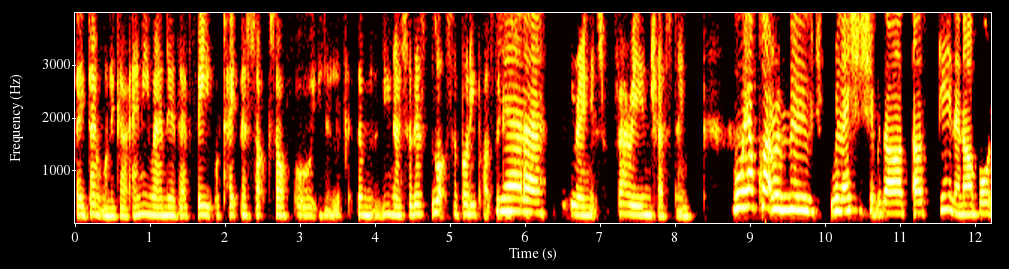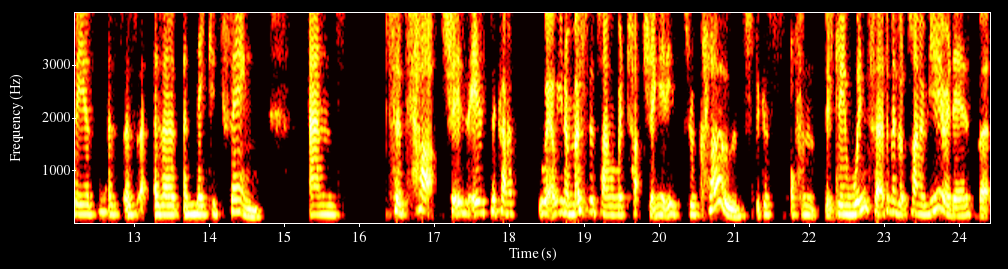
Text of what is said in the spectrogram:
they don't want to go anywhere near their feet or take their socks off or you know look at them. You know, so there's lots of body parts that yeah. can. It's very interesting. Well, we have quite a removed relationship with our, our skin and our body as as as, as a, a naked thing, and to touch is is to kind of you know most of the time when we're touching it is through clothes because often particularly in winter depends what time of year it is but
